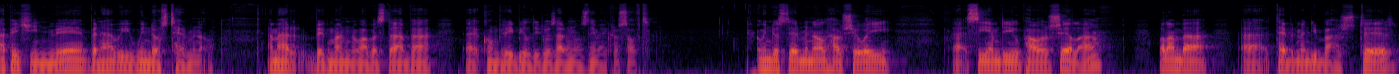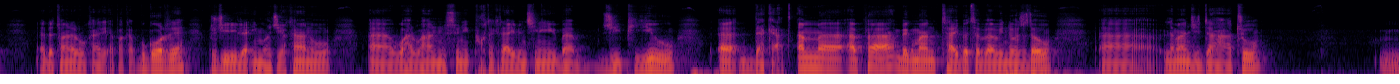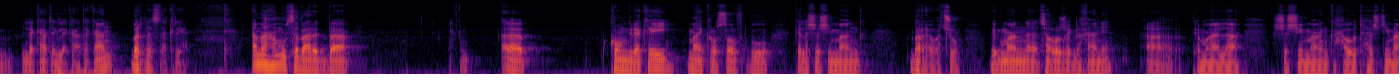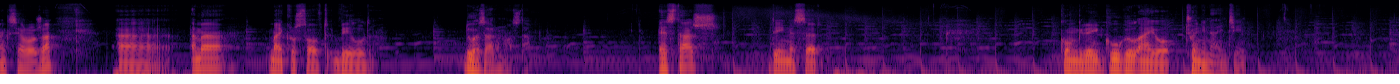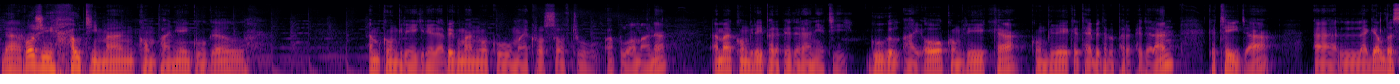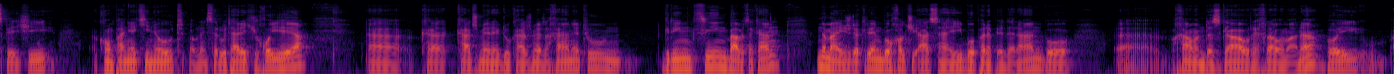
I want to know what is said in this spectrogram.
ئەپێکی نوێ بە ناوی Windows Terminal ئەمە هەر بێگومان وابەستە بە کۆنگرەی بیلدی 2009 مایکرۆسۆفت Windows Terminal هاوشێوەی CMD و پاوەرشێڵە بەڵام بە تایبەتمەندی باشتر دەتوانرێت ڕووکاری ئەپەکە بگۆڕرێ پشگیری لە ئیمۆجیەکان و وهروەها نووسنی پوختەکراوی بنچینەی بە GPU دەکات ئەم ئەپە بێگومان تایبەتە بە وینۆزدە و لە مانجی داهاتوو لە کاتێک لە کاتەکان بەردەست دەکرێ ئەمە هەموو سەبارەت بە کۆنگرەکەی مایکرۆسۆفت بوو کە لە شەشی مانگ بەڕێوە چوو بێگومان چەند ڕۆژێک دەخانێ پێم وایە لە شەشی مانگ حوت هەشتی مانگ سێ ڕۆژە ئەمە مایکرۆسۆفت بیلد 2019 ئێستاش دێنە سەر کۆنگرەی گوگل آیۆ 2019 لە ڕۆژی حوتی مانگ کۆمپانیای گوگل ئەم کۆنگرەی گرێدا بێگومان وەکو مایکرۆسۆفت و ئەپڵ و ئەمانە ئەمە کۆنگرەی پەرەپێدەرانیەتی گوگل ئای ئۆ کۆنگرەیەکە کۆنگرەیەکە تایبەتە بە پەرەپێدەران کە تێیدا لەگەڵ دەستپێکی کۆمپانیا کینەوت بە بڵێن سەروتارێکی خۆی هەیە کە کاتژمێرێک دوو کاتژمێر دەخانێت و گرینگترین بابەتەکان نمایش دەکرێن بۆ خەڵکی ئاسایی بۆ پەرەپێدەران بۆ خاوەن دەستگا و ڕێکخراوەمانە بۆی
